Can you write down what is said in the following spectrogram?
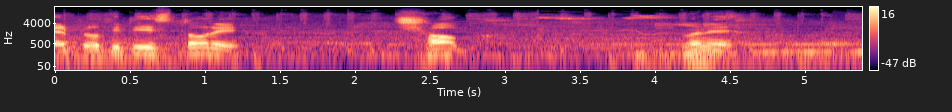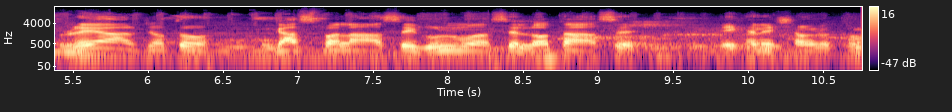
এর প্রতিটি স্তরে সব মানে রেয়ার যত গাছপালা আছে, গুল্ম আছে, লতা আছে, এখানে সংরক্ষণ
